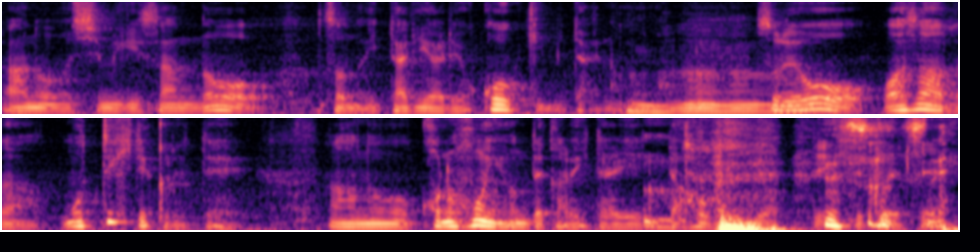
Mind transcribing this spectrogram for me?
あのしみぎさんのそのイタリア旅行記みたいなのが、それをわざわざ持ってきてくれてあのこの本読んでからイタリア行った方がいいよって言ってくれて、ね、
